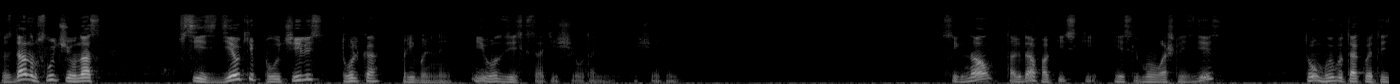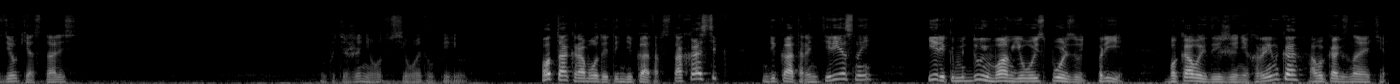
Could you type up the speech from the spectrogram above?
То есть в данном случае у нас все сделки получились только прибыльные. И вот здесь, кстати, еще вот один, еще один сигнал. Тогда фактически, если бы мы вошли здесь, то мы бы так в этой сделке остались на протяжении вот всего этого периода. Вот так работает индикатор стахастик. Индикатор интересный. И рекомендуем вам его использовать при боковых движениях рынка. А вы как знаете,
